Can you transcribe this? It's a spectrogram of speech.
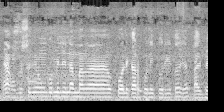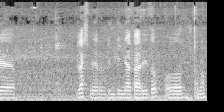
Ayan, kung gusto nyo bumili ng mga polycarbonate po rito, yan, fiber glass, meron din din yata rito. Or ano,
